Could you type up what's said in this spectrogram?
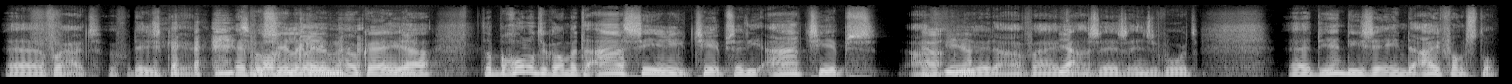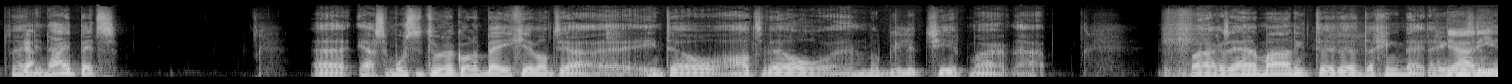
Eh, vooruit, voor deze keer. Apple Silicon, oké, ja. Dat begon natuurlijk al met de A-serie chips, hè, die A-chips. A4, Ja. de A5, Ja. A6 enzovoort. Eh, die, die ze in de iPhone stopten en Ja. in de iPads. Eh, ja, ze moesten toen ook wel een beetje, want ja, eh, Intel had wel een mobiele chip, maar nou, dat waren ze helemaal niet. eh, de- daar ging, nee, daar gingen Ja, ze die, niet,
